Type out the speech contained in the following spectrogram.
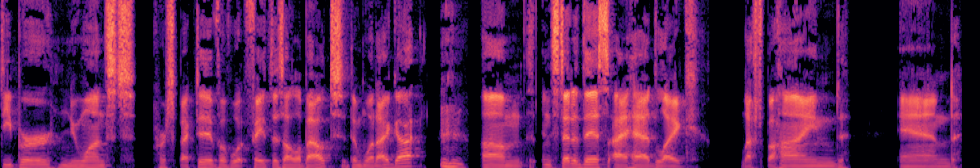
deeper, nuanced perspective of what faith is all about than what I got. Mhm. Um, instead of this, I had like Left Behind and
